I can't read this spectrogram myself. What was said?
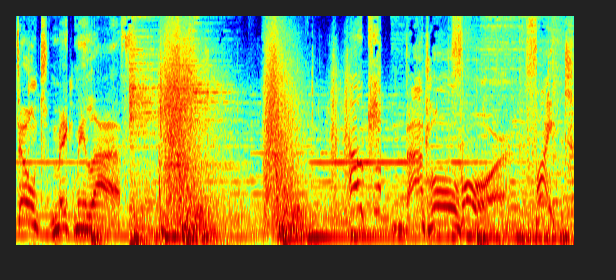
Don't make me laugh. Okay. Battle four. Fight.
